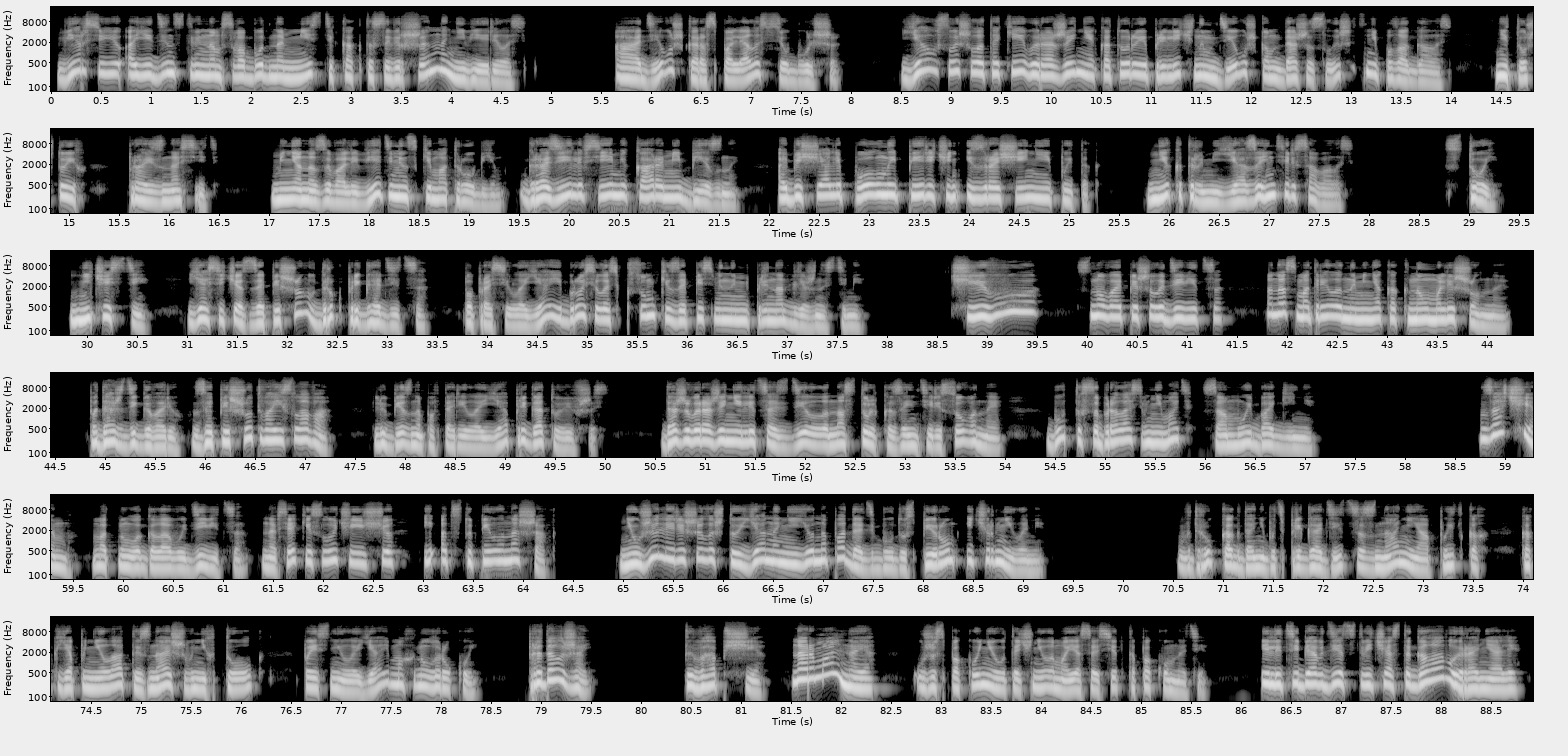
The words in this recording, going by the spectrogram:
Версию о единственном свободном месте как-то совершенно не верилось. А девушка распалялась все больше. Я услышала такие выражения, которые приличным девушкам даже слышать не полагалось. Не то что их произносить. Меня называли ведьминским отрубьем, грозили всеми карами бездны, обещали полный перечень извращений и пыток. Некоторыми я заинтересовалась. «Стой! Не чести! Я сейчас запишу, вдруг пригодится!» — попросила я и бросилась к сумке за письменными принадлежностями. «Чего?» — снова опешила девица. Она смотрела на меня, как на умалишенную. «Подожди, — говорю, — запишу твои слова», — любезно повторила я, приготовившись. Даже выражение лица сделала настолько заинтересованное, будто собралась внимать самой богине. «Зачем?» — мотнула головой девица, на всякий случай еще и отступила на шаг, Неужели решила, что я на нее нападать буду с пером и чернилами? Вдруг когда-нибудь пригодится знание о пытках. Как я поняла, ты знаешь в них толк, пояснила я и махнула рукой. Продолжай. Ты вообще нормальная? Уже спокойнее уточнила моя соседка по комнате. Или тебя в детстве часто головой роняли?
